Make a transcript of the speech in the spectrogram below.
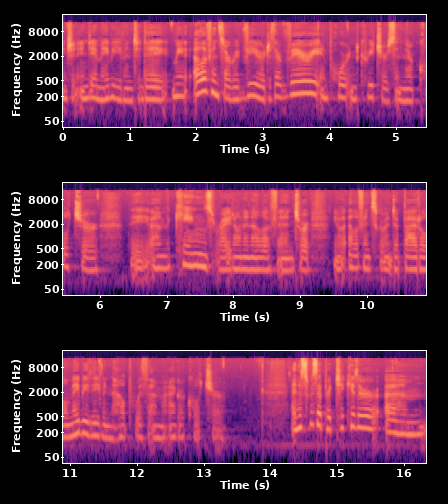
ancient India, maybe even today, I mean, elephants are revered. They're very important creatures in their culture. They, um, the kings ride on an elephant, or you know, elephants go into battle. Maybe they even help with um, agriculture. And this was a particular um,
